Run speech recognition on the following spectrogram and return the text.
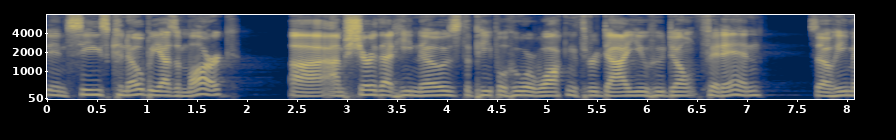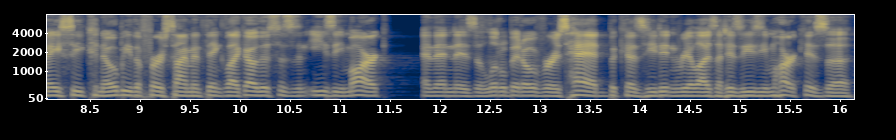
and sees Kenobi as a mark. Uh, I'm sure that he knows the people who are walking through Daiyu who don't fit in. So he may see Kenobi the first time and think like, "Oh, this is an easy mark," and then is a little bit over his head because he didn't realize that his easy mark is a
